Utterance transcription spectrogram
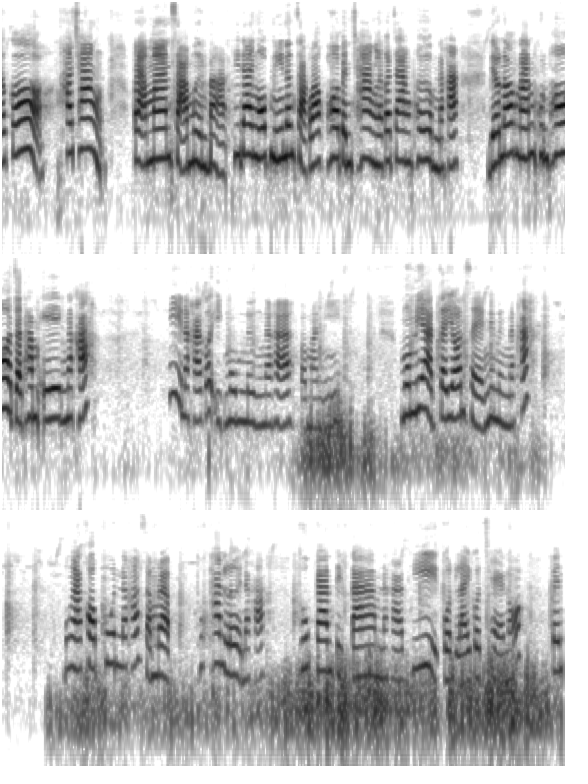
แล้วก็ค่าช่าง ประมาณสามหมื่นบาทที่ได้งบนี้เนื่องจากว่าพ่อเป็นช่างแล้วก็จ้างเพิ่มนะคะ เดี๋ยวนอกนั้นคุณพ่อจะทำเองนะคะ นี่นะคะก็อีกมุมหนึ่งนะคะ ประมาณนี้ มุมนี้อาจจะย้อนแสงนิดนึงนะคะ บุงาขอบคุณนะคะสำหรับทุกท่านเลยนะคะ ทุกการติดตามนะคะ ที่กดไลค์กดแชร์เนาะเป็น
